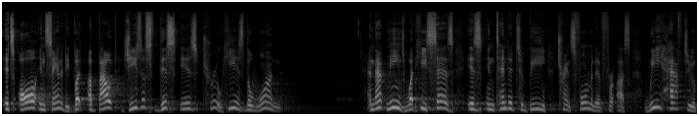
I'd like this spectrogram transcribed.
it's all insanity. But about Jesus, this is true. He is the one. And that means what he says is intended to be transformative for us. We have to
